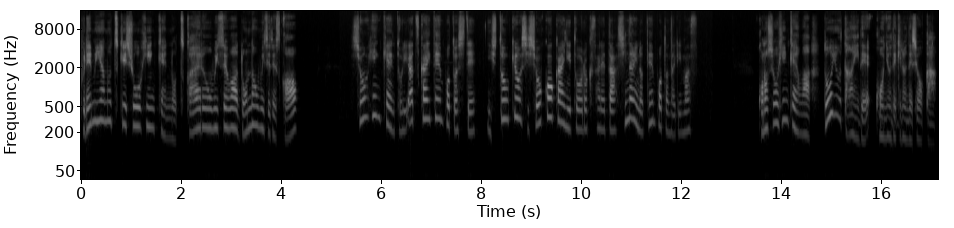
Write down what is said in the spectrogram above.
プレミアム付き商品券の使えるお店はどんなお店ですか？商品券取扱店舗として西東京市商工会に登録された市内の店舗となります。この商品券はどういう単位で購入できるんでしょうか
